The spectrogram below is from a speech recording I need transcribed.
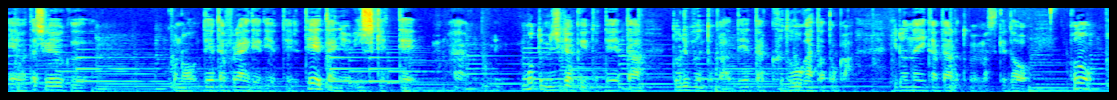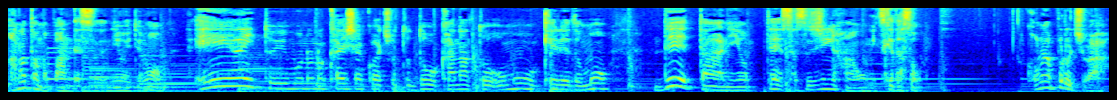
えー、私がよくこのデータフライデーで言っているデータによる意思決定、まあ、もっと短く言うとデータドリブンとかデータ駆動型とかいろんな言い方あると思いますけどこの「あなたの番です」においても AI というものの解釈はちょっとどうかなと思うけれどもデータによって殺人犯を見つけ出そうこのアプローチは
